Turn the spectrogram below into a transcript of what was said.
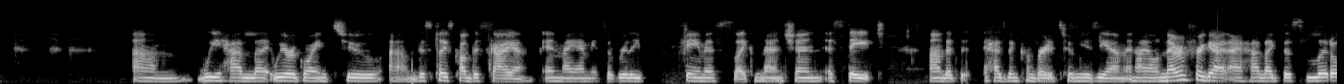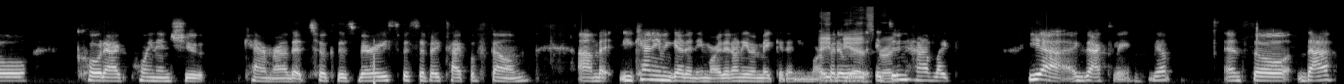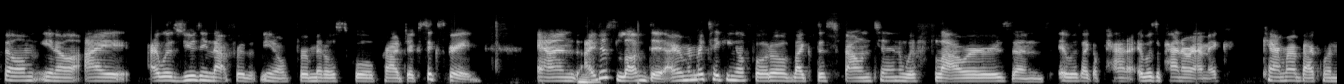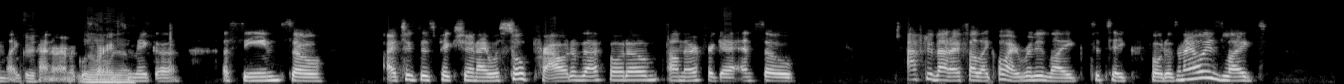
um, we had like we were going to um, this place called Vizcaya in Miami. It's a really famous like mansion estate um, that has been converted to a museum. And I'll never forget. I had like this little Kodak point and shoot camera that took this very specific type of film um, that you can't even get anymore. They don't even make it anymore. APS, but it was it didn't have like yeah exactly yep. And so that film, you know, I I was using that for the, you know, for middle school project, sixth grade. And I mm-hmm. just loved it. I remember taking a photo of like this fountain with flowers and it was like a pan it was a panoramic camera back when like okay. panoramic was oh, starting yeah. to make a, a scene. So I took this picture and I was so proud of that photo. I'll never forget. And so after that I felt like, oh, I really like to take photos. And I always liked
